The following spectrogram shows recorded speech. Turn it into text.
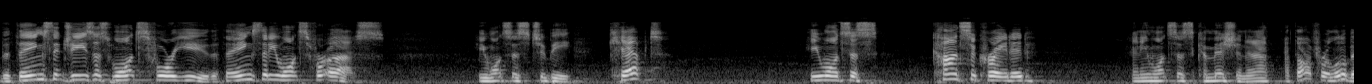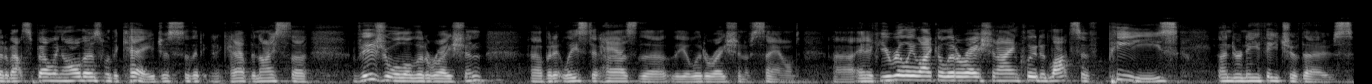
The things that Jesus wants for you, the things that He wants for us, He wants us to be kept, He wants us consecrated, and he wants us commissioned. And I, I, thought for a little bit about spelling all those with a K, just so that it could have the nice uh, visual alliteration, uh, but at least it has the, the alliteration of sound. Uh, and if you really like alliteration, I included lots of P's underneath each of those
